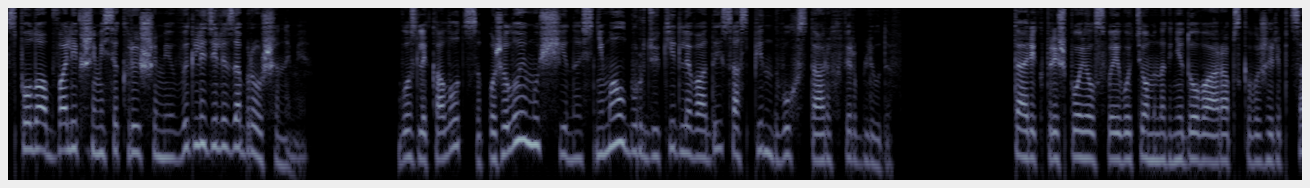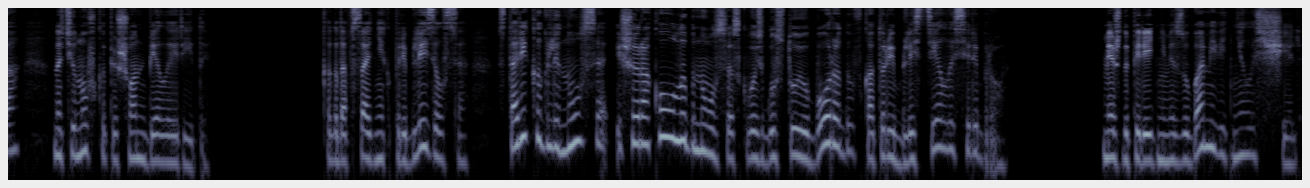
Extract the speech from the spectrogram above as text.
с полуобвалившимися крышами выглядели заброшенными — Возле колодца пожилой мужчина снимал бурдюки для воды со спин двух старых верблюдов. Тарик пришпорил своего темно-гнедого арабского жеребца, натянув капюшон белой риды. Когда всадник приблизился, старик оглянулся и широко улыбнулся сквозь густую бороду, в которой блестело серебро. Между передними зубами виднелась щель.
